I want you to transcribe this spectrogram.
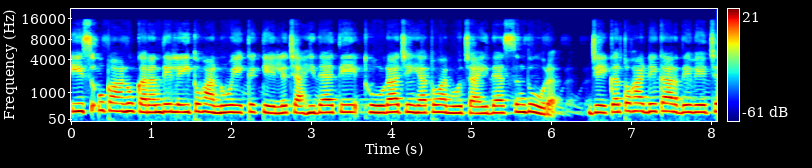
ਇਸ ਉਪਾਅ ਨੂੰ ਕਰਨ ਦੇ ਲਈ ਤੁਹਾਨੂੰ ਇੱਕ ਕਿੱਲ ਚਾਹੀਦਾ ਹੈ ਤੇ ਥੋੜਾ ਜਿਹਾ ਤੁਹਾਨੂੰ ਚਾਹੀਦਾ ਹੈ ਸੰਧੂਰ ਜੇਕਰ ਤੁਹਾਡੇ ਘਰ ਦੇ ਵਿੱਚ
